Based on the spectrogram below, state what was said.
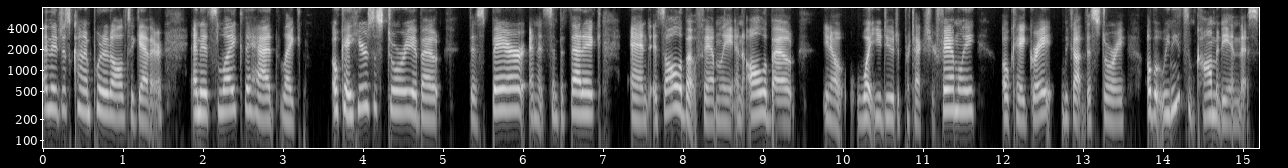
And they just kind of put it all together. And it's like they had like, okay, here's a story about this bear and it's sympathetic and it's all about family and all about, you know, what you do to protect your family. Okay, great. We got this story. Oh, but we need some comedy in this.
